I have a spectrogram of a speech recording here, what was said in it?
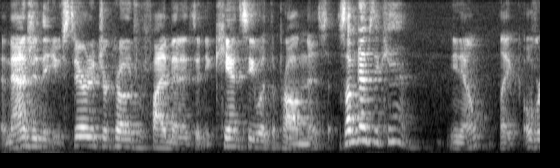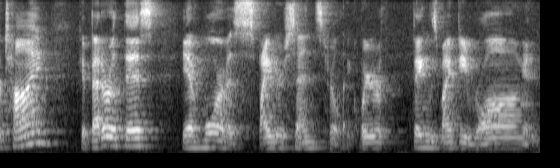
imagine that you've stared at your code for five minutes and you can't see what the problem is. Sometimes you can, you know, like over time, get better at this. You have more of a spider sense for like where things might be wrong and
